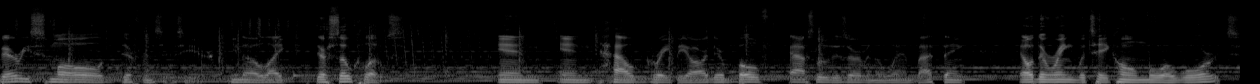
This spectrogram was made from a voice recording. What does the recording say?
very small differences here. You know, like they're so close in in how great they are. They're both absolutely deserving to win. But I think Elden Ring would take home more awards,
